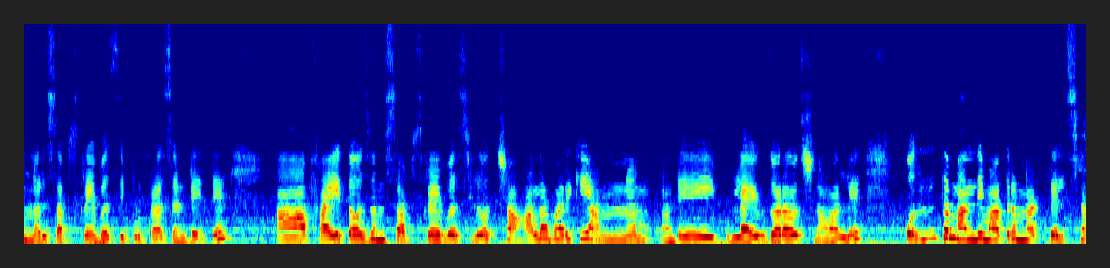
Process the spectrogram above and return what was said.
ఉన్నారు సబ్స్క్రైబర్స్ ఇప్పుడు ప్రజెంట్ అయితే. ఫైవ్ థౌజండ్ సబ్స్క్రైబర్స్లో చాలా వరకు అన్న అంటే ఇప్పుడు లైవ్ ద్వారా వచ్చిన వాళ్ళే కొంతమంది మాత్రం నాకు తెలిసిన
